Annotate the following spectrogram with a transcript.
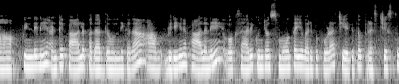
ఆ పిండిని అంటే పాల పదార్థం ఉంది కదా ఆ విరిగిన పాలని ఒకసారి కొంచెం స్మూత్ అయ్యే వరకు కూడా చేతితో ప్రెస్ చేస్తూ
